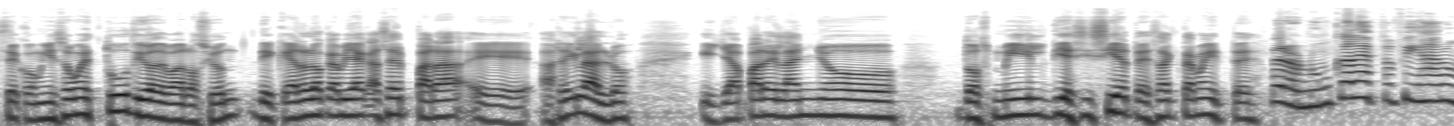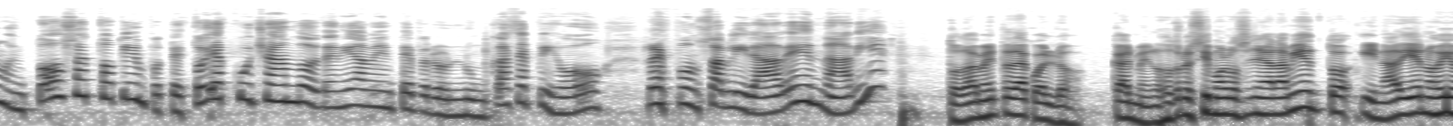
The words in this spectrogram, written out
Se comienza un estudio de evaluación de qué era lo que había que hacer para eh, arreglarlo y ya para el año 2017 exactamente Pero nunca les fijaron en todos estos tiempos. Te estoy escuchando detenidamente, pero nunca se fijó responsabilidades en nadie. Totalmente de acuerdo. Carmen, nosotros hicimos los señalamientos y nadie nos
